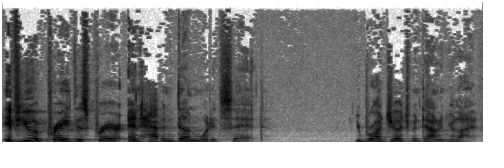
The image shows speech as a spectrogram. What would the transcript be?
If you have prayed this prayer and haven't done what it said, you brought judgment down in your life.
